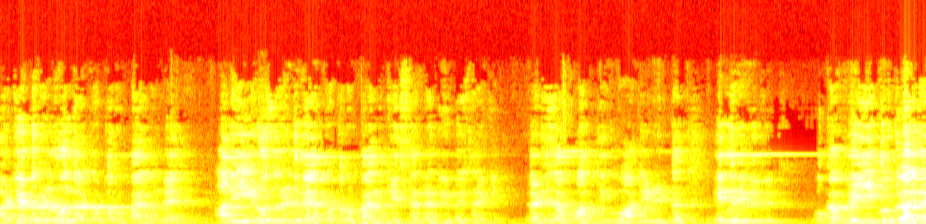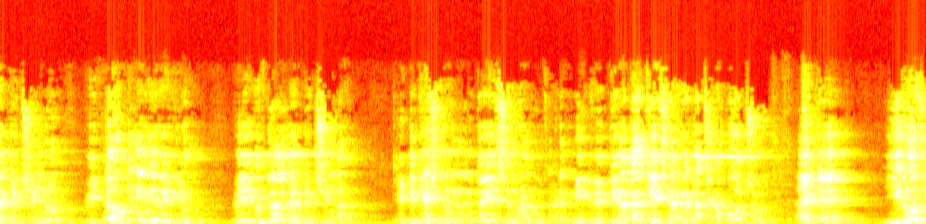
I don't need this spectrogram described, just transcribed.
బడ్జెట్ రెండు వందల కోట్ల రూపాయలు ఉండే అది ఈ రోజు రెండు వేల కోట్ల రూపాయలు కేసీఆర్ గారు దిగిపోయేసరికి that is one thing what he did ఎన్ని రివ్యూ ఒక వెయ్యి గురుకులాలు కట్టించిండు. వితౌట్ ఎనీ రివ్యూ వెయ్యి గురుకులాలు కట్టించిండ? ఎడ్యుకేషన్ ఎంత చేస్తున్నాడు అంటే మీకు వ్యక్తిగతంగా కేసీఆర్ గారు నచ్చకపోవచ్చు. అయితే ఈ రోజు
